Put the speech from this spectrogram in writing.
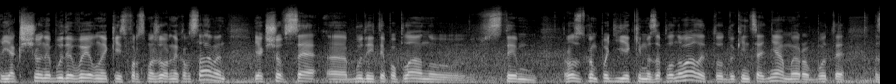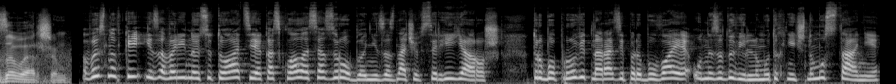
Якщо не буде виявлено якихось форс-мажорних обставин, якщо все е, буде йти по плану з тим розвитком подій, які ми запланували, то до кінця дня ми роботи завершимо. Висновки із аварійної ситуації, яка склалася, зроблені, зазначив Сергій Ярош. Трубопровід наразі перебуває у незадовільному технічному стані.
